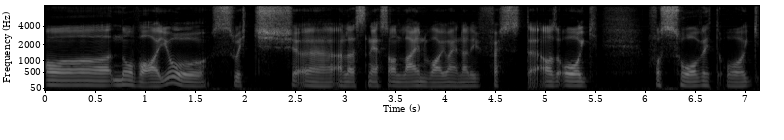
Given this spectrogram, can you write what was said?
Og nå var jo Switch, eller SNES Online, var jo en av de første, altså, og for så vidt òg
